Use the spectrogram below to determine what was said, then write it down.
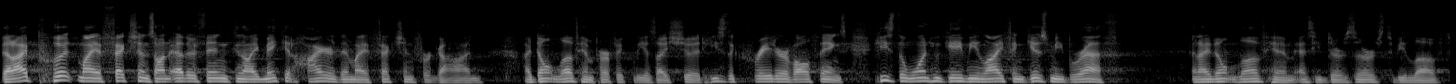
That I put my affections on other things and I make it higher than my affection for God. I don't love him perfectly as I should. He's the creator of all things. He's the one who gave me life and gives me breath. And I don't love him as he deserves to be loved.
